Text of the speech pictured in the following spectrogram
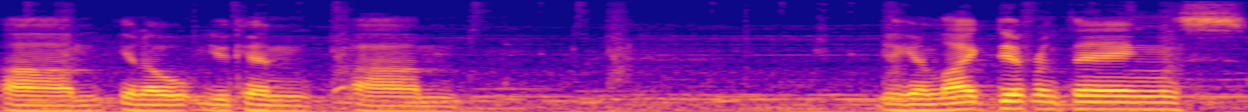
Um, you know, you can um, you can like different things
